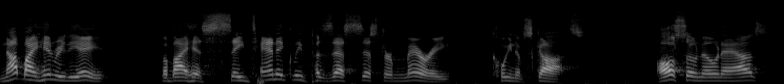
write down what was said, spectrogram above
Not by Henry VIII, but by his satanically possessed sister Mary, Queen of Scots, also known as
